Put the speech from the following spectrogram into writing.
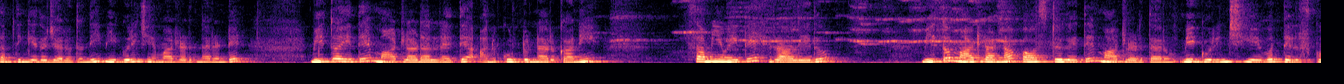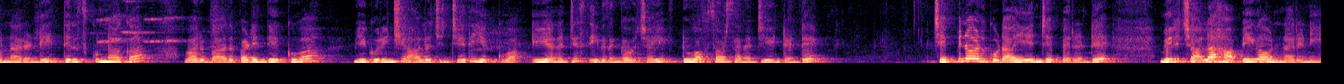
సంథింగ్ ఏదో జరుగుతుంది. మీ గురించి ఏం మాట్లాడుతున్నారంటే మీతో అయితే మాట్లాడాలని అయితే అనుకుంటున్నారు కానీ సమయం అయితే రాలేదు. మీతో మాట్లాడినా పాజిటివ్గా అయితే మాట్లాడతారు. మీ గురించి ఏవో తెలుసుకున్నారండి. తెలుసుకున్నాక వారు బాధపడింది ఎక్కువ మీ గురించి ఆలోచించేది ఎక్కువ. ఈ ఎనర్జీస్ ఈ విధంగా వచ్చాయి. టూ ఆఫ్ సోర్స్ ఎనర్జీ ఏంటంటే చెప్పిన వాళ్ళు కూడా ఏం చెప్పారంటే మీరు చాలా హ్యాపీగా ఉన్నారని.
